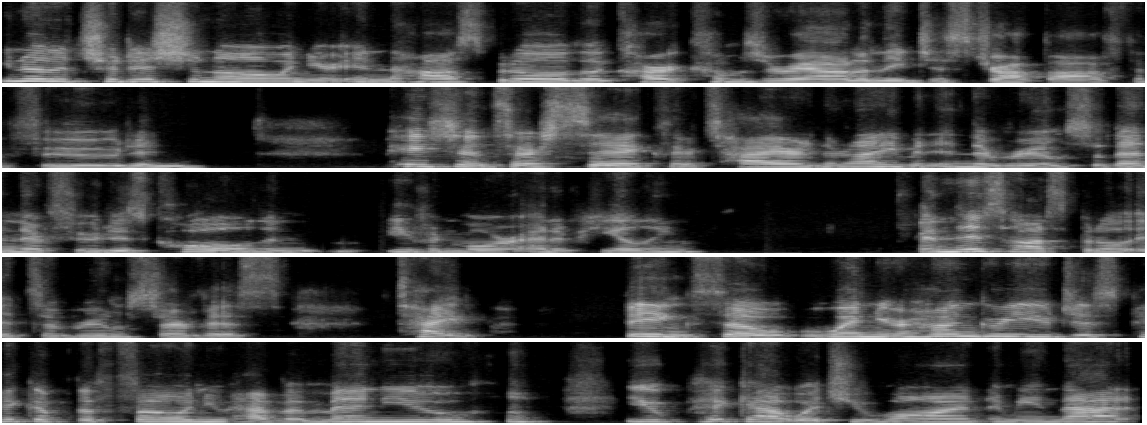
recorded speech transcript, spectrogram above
you know, the traditional when you're in the hospital, the cart comes around and they just drop off the food and patients are sick, they're tired, they're not even in the room. So then their food is cold and even more unappealing. In this hospital, it's a room service type thing. So when you're hungry, you just pick up the phone, you have a menu, you pick out what you want. I mean, that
